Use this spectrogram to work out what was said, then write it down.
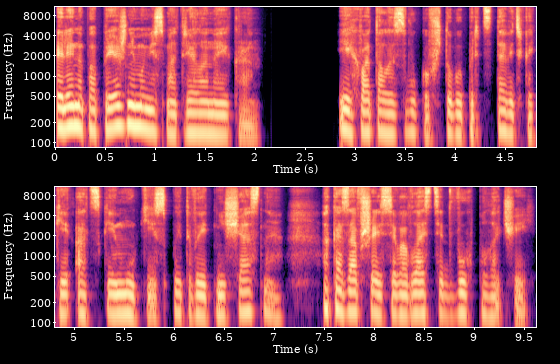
Элена по-прежнему не смотрела на экран. Ей хватало звуков, чтобы представить, какие адские муки испытывает несчастная, оказавшаяся во власти двух палачей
